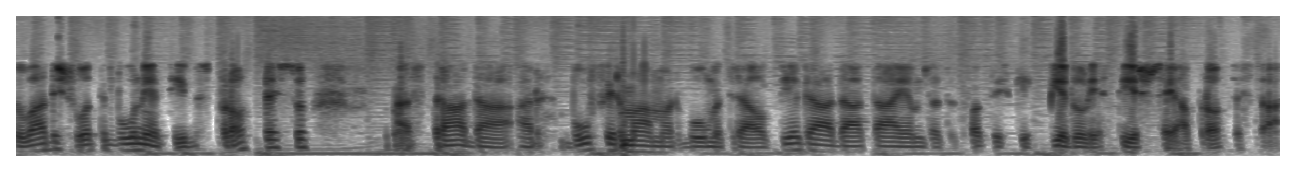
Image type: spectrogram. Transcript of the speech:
tu vadi šo būvniecības procesu. Strādā ar būvfirmām, ar būvmateriālu piegādātājiem, tad, tad faktiski piedalies tieši šajā procesā.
